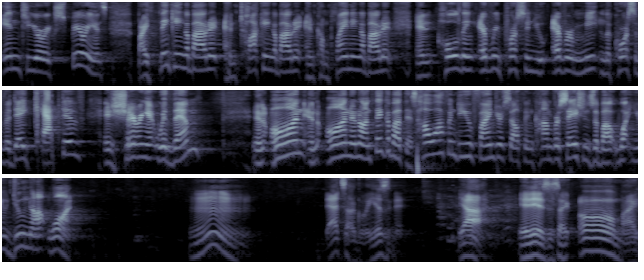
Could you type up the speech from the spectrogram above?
into your experience by thinking about it and talking about it and complaining about it and holding every person you ever meet in the course of a day captive and sharing it with them and on and on and on. Think about this. How often do you find yourself in conversations about what you do not want? Hmm, that's ugly, isn't it? Yeah, it is. It's like, oh my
